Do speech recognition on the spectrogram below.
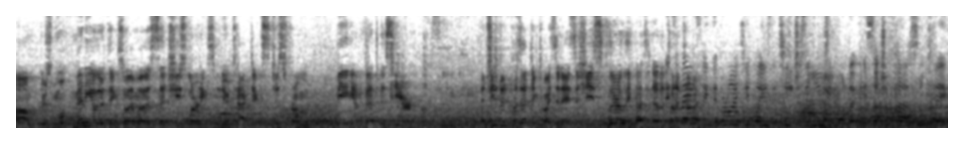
Um, there's many other things. So Emma said she's learning some new tactics just from being at BETT this year. And she's been presenting twice a day, so she's clearly hasn't had a It's ton of time. It's amazing the variety of ways that teachers are using OneNote, but it's such a personal thing.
